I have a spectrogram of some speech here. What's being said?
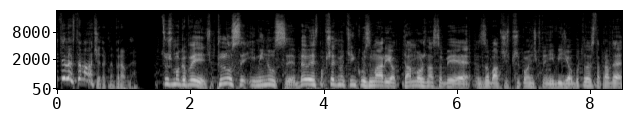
I tyle w temacie tak naprawdę. Cóż mogę powiedzieć? Plusy i minusy były w poprzednim odcinku z Mario. Tam można sobie je zobaczyć, przypomnieć, kto nie widział, bo to jest naprawdę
